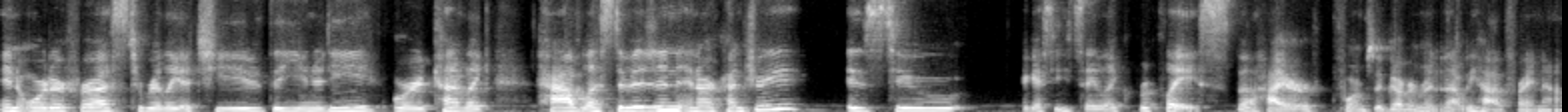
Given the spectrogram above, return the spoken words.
in order for us to really achieve the unity or kind of like have less division in our country is to, I guess you could say, like replace the higher forms of government that we have right now.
